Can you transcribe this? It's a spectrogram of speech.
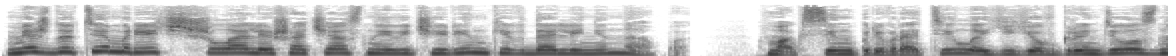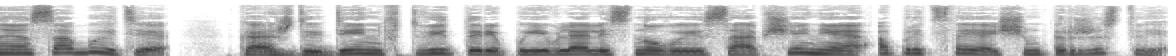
Между тем речь шла лишь о частной вечеринке в долине Напа. Максин превратила ее в грандиозное событие, Каждый день в Твиттере появлялись новые сообщения о предстоящем торжестве.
